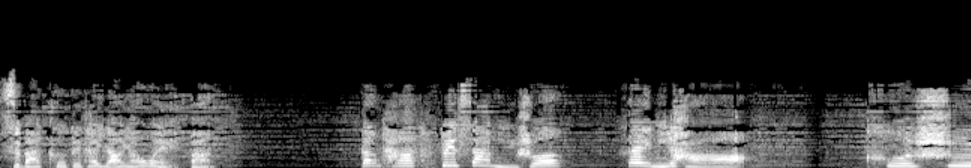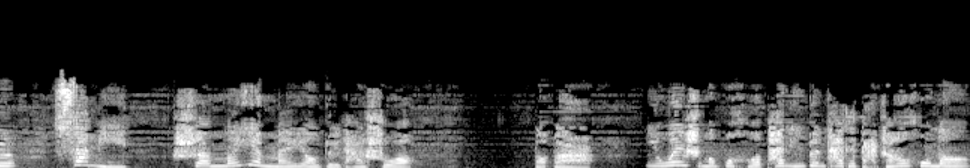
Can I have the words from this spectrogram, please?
斯巴克对他摇摇尾巴。当他对萨米说。嘿，你好。可是萨米什么也没有对他说。宝贝儿，你为什么不和潘宁顿太太打招呼呢？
